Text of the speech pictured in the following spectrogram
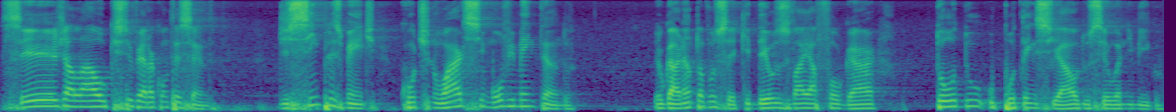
seja lá o que estiver acontecendo, de simplesmente continuar se movimentando, eu garanto a você que Deus vai afogar todo o potencial do seu inimigo.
